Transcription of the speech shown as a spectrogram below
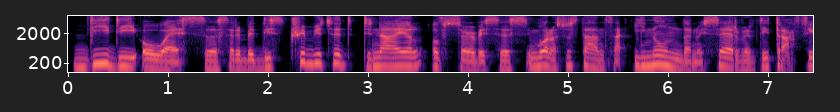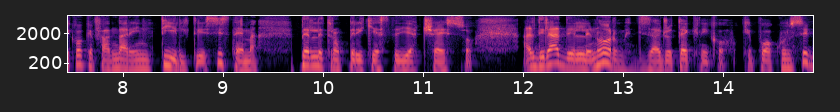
DDoS, sarebbe Distributed Denial of Services, in buona sostanza inondano i server di traffico che fa andare in tilt il sistema per le troppe richieste di accesso. Al di là dell'enorme disagio tecnico che può conseguire,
